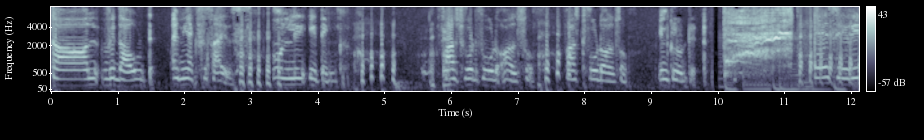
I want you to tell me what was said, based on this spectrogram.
tall without any exercise, only eating. Fast food food also. Fast food also included. Hey Siri,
